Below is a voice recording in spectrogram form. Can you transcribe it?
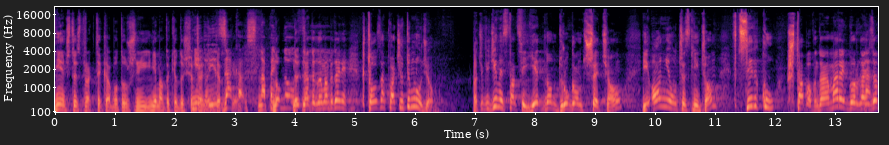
nie wiem, czy to jest praktyka, bo to już nie, nie mam takiego doświadczenia Nie, to jest zakaz. Na pewno- No, no, dlatego ja mam pytanie, kto zapłacił tym ludziom? Znaczy widzimy stację jedną, drugą, trzecią i oni uczestniczą w cyrku sztabowym. To ja Marek by organizował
